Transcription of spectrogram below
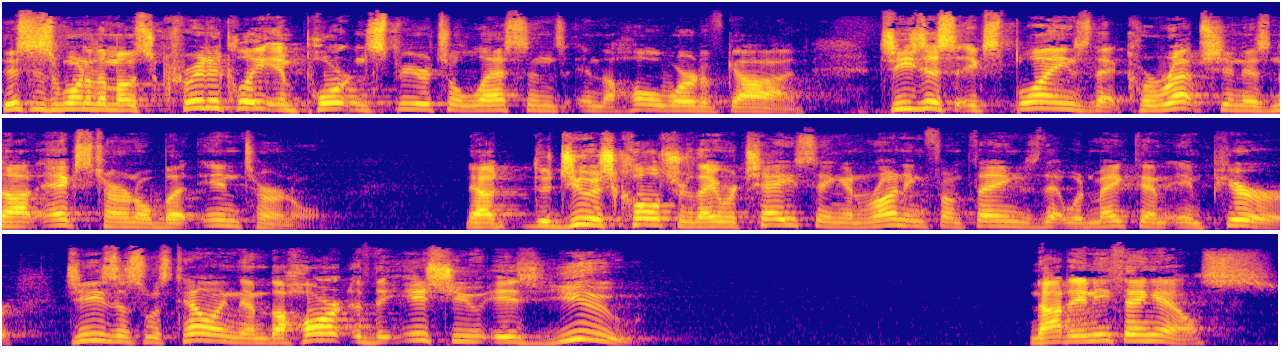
This is one of the most critically important spiritual lessons in the whole Word of God. Jesus explains that corruption is not external but internal. Now, the Jewish culture, they were chasing and running from things that would make them impure. Jesus was telling them the heart of the issue is you, not anything else.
